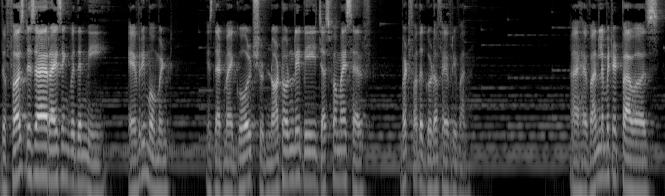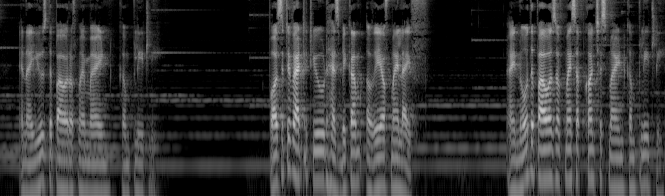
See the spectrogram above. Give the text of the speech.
The first desire rising within me every moment is that my goal should not only be just for myself but for the good of everyone. I have unlimited powers and I use the power of my mind completely. Positive attitude has become a way of my life. I know the powers of my subconscious mind completely.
